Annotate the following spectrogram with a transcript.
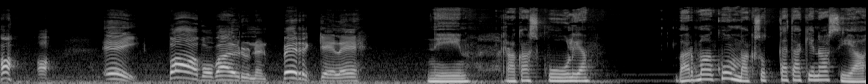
Ha, ha. Ei. Paavo Väyrynen, perkele! Niin, rakas kuulija. Varmaan kummaksut tätäkin asiaa.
